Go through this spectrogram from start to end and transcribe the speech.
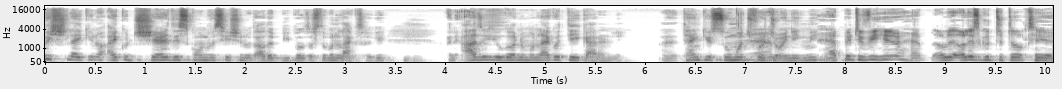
wish like you know i could share this conversation with other people जस्तो पनि लाग्छ कि अनि आज यो गर्नु मन लागेको त्यही कारणले thank you so much for joining me happy to be here always good to talk to you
